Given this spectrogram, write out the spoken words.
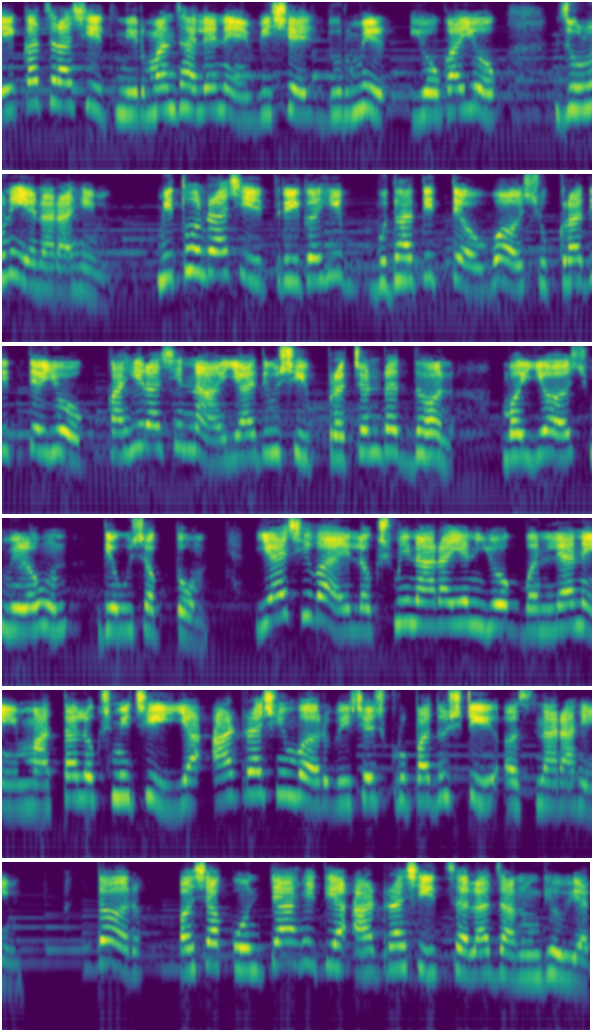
एकाच राशीत निर्माण झाल्याने विशेष दुर्मिळ योगायोग जुळून येणार आहे. मिथुन राशी त्रिगही बुधादित्य व शुक्रादित्य योग काही राशींना या दिवशी प्रचंड धन व यश मिळवून देऊ शकतो. याशिवाय लक्ष्मीनारायण योग बनल्याने माता लक्ष्मीची या आठ राशींवर विशेष कृपादृष्टी असणार आहे. तर अशा कोणत्या आहेत या आठ राशी चला जाणून घेऊयात.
